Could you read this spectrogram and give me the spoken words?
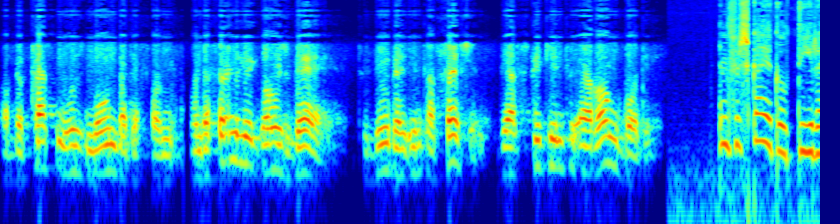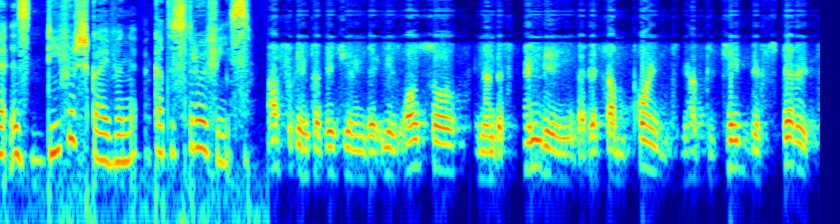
of the person who's known by the family, when the family goes there to do the intercession, they are speaking to a wrong body. In verskeie kulture is die verskuiwing katastrofies. African tradition there is also an understanding that at some point you have to take the spirit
